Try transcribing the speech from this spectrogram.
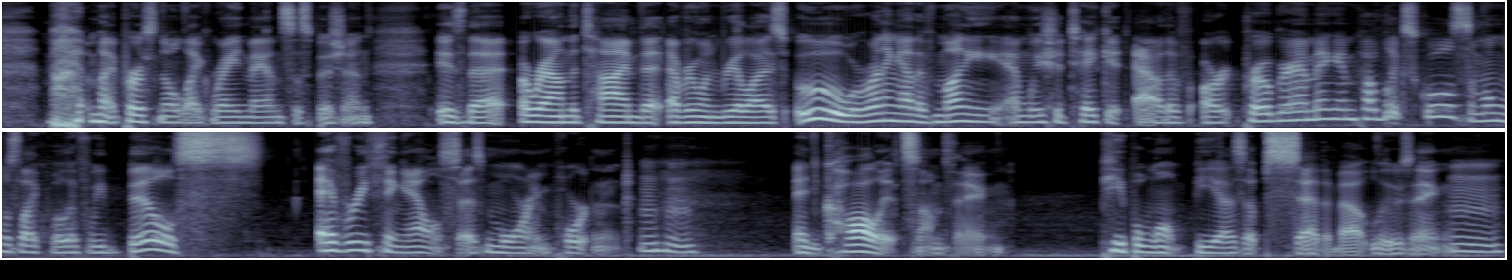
my, my personal like Rain Man suspicion is that around the time that everyone realized, ooh, we're running out of money and we should take it out of art programming in public schools, someone was like, well, if we bill s- everything else as more important mm-hmm. and call it something, people won't be as upset about losing mm.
